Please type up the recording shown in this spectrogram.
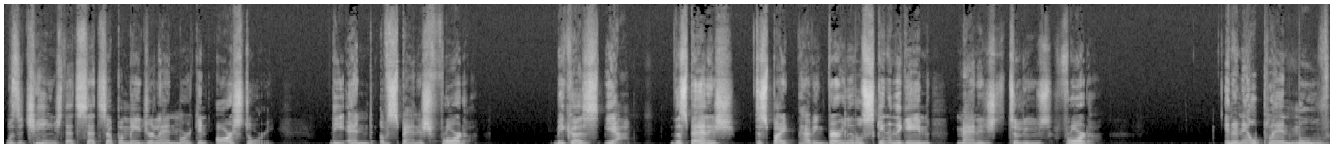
was a change that sets up a major landmark in our story the end of Spanish Florida. Because, yeah, the Spanish, despite having very little skin in the game, managed to lose Florida. In an ill planned move,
